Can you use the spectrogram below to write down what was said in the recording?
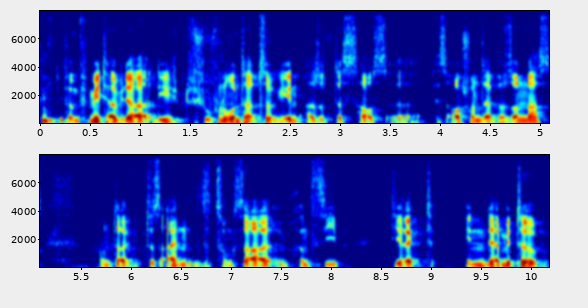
fünf Meter wieder die Stufen runter zu gehen. Also das Haus äh, ist auch schon sehr besonders. Und da gibt es einen Sitzungssaal im Prinzip direkt in der Mitte,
